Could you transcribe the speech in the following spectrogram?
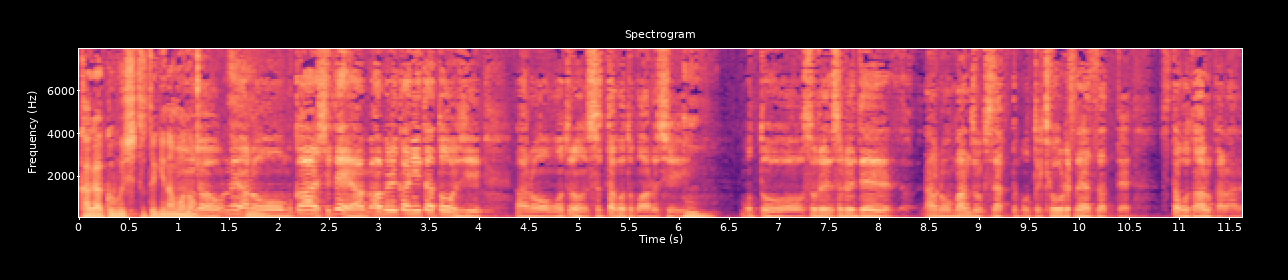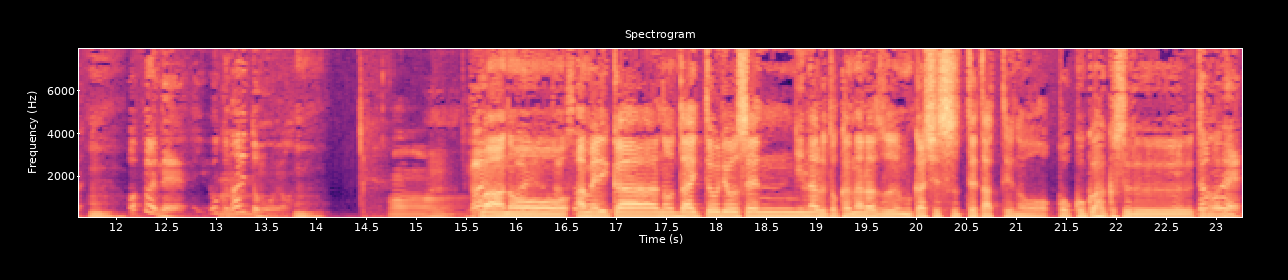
化学物質的なものだ。から俺ね、あの、昔で、アアメリカにいた当時、あの、もちろん吸ったこともあるし、もっと、それ、それで、あの、満足しなくて、もっと強烈なやつだって、吸ったことあるからね。やっぱりね、よくないと思うよ。あーまあ、あの、アメリリカの大統領選になると必ず昔吸ってたっていうのをこう告白するっていうのはね、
